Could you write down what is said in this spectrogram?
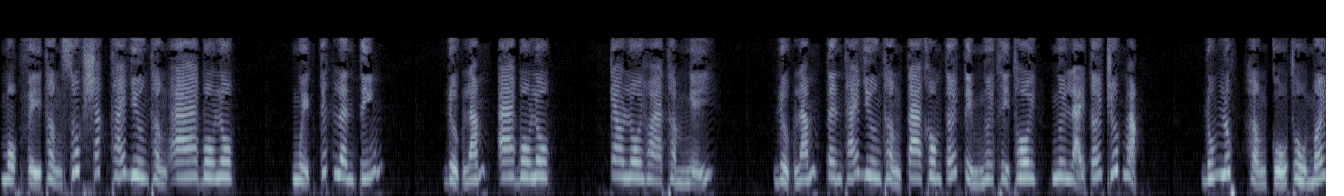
Một vị thần xuất sắc Thái Dương thần Apollo. Nguyệt tích lên tiếng. Được lắm, Apollo. Cao Lôi Hoa thầm nghĩ. Được lắm, tên Thái Dương thần ta không tới tìm ngươi thì thôi, ngươi lại tới trước mặt. Đúng lúc hận cũ thù mới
